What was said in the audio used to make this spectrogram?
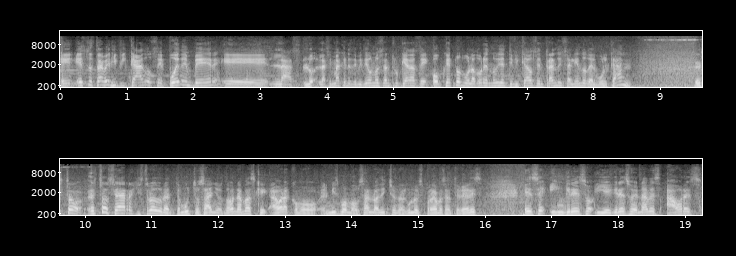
eh, esto está verificado, se pueden ver eh, las, las imágenes de video, no están truqueadas, de objetos voladores no identificados entrando y saliendo del volcán. Esto, esto se ha registrado durante muchos años, ¿no? Nada más que ahora, como el mismo Maussan lo ha dicho en algunos programas anteriores, ese ingreso y egreso de naves ahora es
